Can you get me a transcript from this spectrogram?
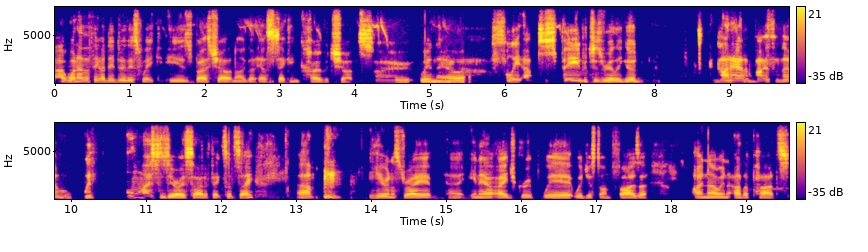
Uh, one other thing I did do this week is both Charlotte and I got our second COVID shot. So we're now uh, fully up to speed, which is really good. Got out of both of them with almost zero side effects, I'd say. Um, here in Australia, uh, in our age group, where we're just on Pfizer. I know in other parts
